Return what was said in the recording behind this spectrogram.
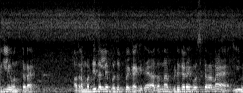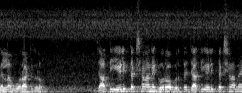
ಇರಲಿ ಒಂದು ಕಡೆ. ಅದರ ಮಧ್ಯದಲ್ಲೇ ಬದುಕಬೇಕಾಗಿದೆ. ಅದನ್ನು ಬಿಡುಗಡೆಗೋಸ್ಕರನೇ ಇವೆಲ್ಲ ಹೋರಾಟಗಳು. ಜಾತಿ ಹೇಳಿದ ತಕ್ಷಣವೇ ಗೌರವ ಬರುತ್ತೆ. ಜಾತಿ ಹೇಳಿದ ತಕ್ಷಣವೇ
